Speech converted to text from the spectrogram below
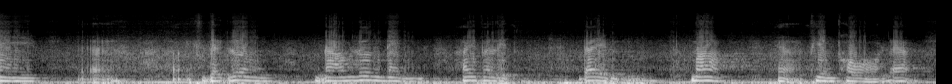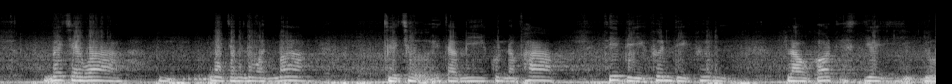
มีเอ่อในเรื่องน้ำเรื่องดินให้ผลิตได้มากเพียงพอและไม่ใช่ว่ามีจำนวนมากเฉยๆแต่มีคุณภาพที่ดีขึ้นดีขึ้น เราก็อยู่อยู่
